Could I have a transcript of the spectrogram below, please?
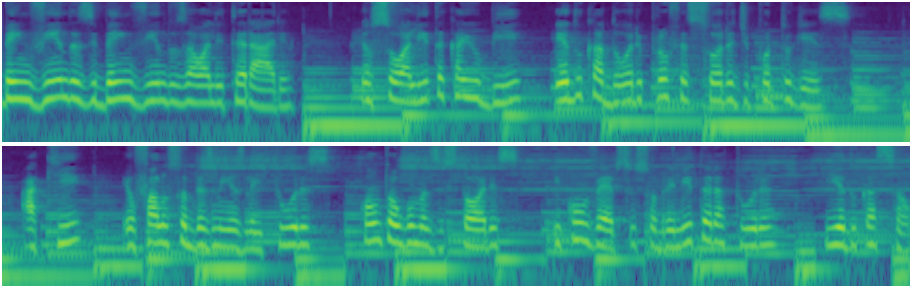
Bem-vindas e bem-vindos ao A Literária. Eu sou Alita Caiubi, educadora e professora de português. Aqui eu falo sobre as minhas leituras, conto algumas histórias e converso sobre literatura e educação.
